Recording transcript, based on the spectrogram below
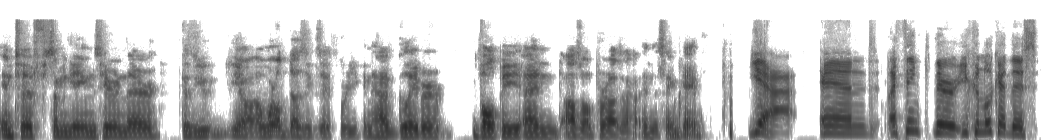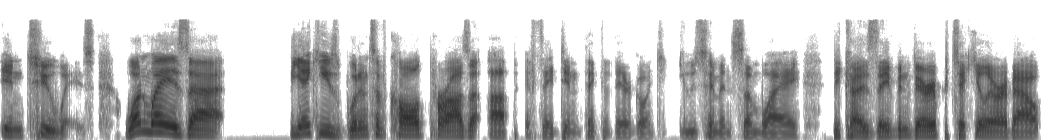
into some games here and there because you you know a world does exist where you can have Gleyber, Volpe, and Oswald Peraza in the same game. Yeah, and I think there you can look at this in two ways. One way is that the Yankees wouldn't have called Peraza up if they didn't think that they're going to use him in some way because they've been very particular about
